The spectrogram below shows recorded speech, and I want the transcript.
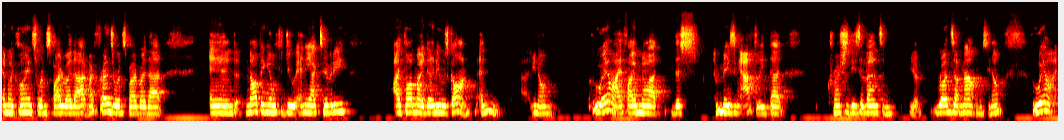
and my clients were inspired by that. My friends were inspired by that. And not being able to do any activity, I thought my identity was gone. And, you know, who am I if I'm not this amazing athlete that crushes these events and, you know, runs up mountains, you know, who am I?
